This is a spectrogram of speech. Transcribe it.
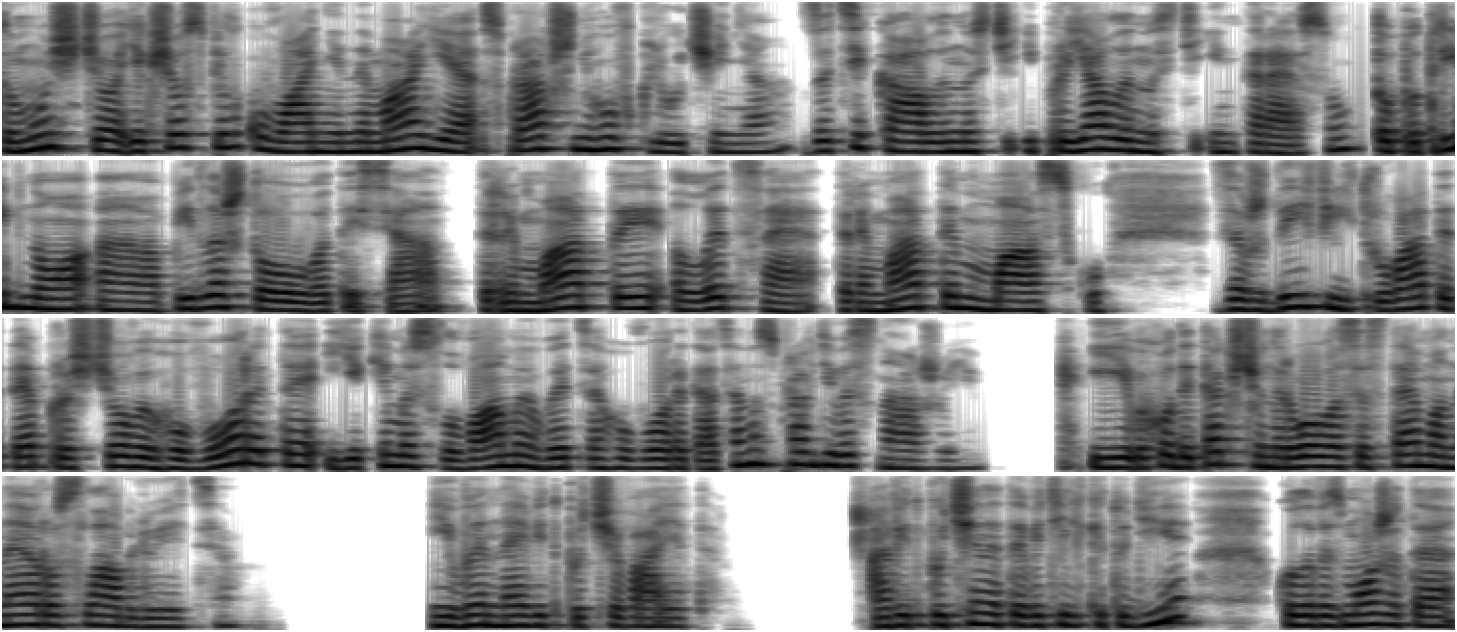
Тому що якщо в спілкуванні немає справжнього включення, зацікавленості і проявленості інтересу, то потрібно е, підлаштовуватися, тримати лице, тримати маску, завжди фільтрувати те, про що ви говорите, і якими словами ви це говорите. А це насправді виснажує. І виходить так, що нервова система не розслаблюється, і ви не відпочиваєте. А відпочинете ви тільки тоді, коли ви зможете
